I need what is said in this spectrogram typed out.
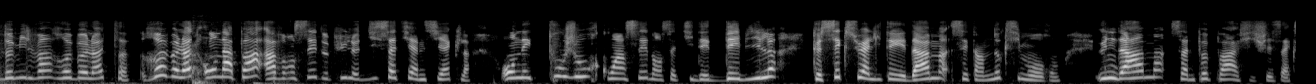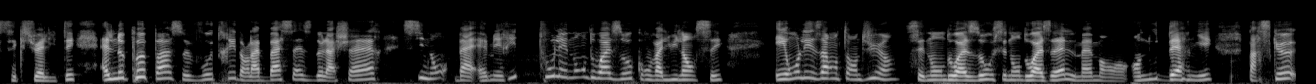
2020 rebelote. Rebelote, on n'a pas avancé depuis le XVIIe siècle. On est toujours coincé dans cette idée débile que sexualité et dame, c'est un oxymoron. Une dame, ça ne peut pas afficher sa sexualité. Elle ne peut pas se vautrer dans la bassesse de la chair. Sinon, ben, elle mérite tous les noms d'oiseaux qu'on va lui lancer. Et on les a entendus, hein, ces noms d'oiseaux, ces noms d'oiselles, même en, août dernier, parce que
